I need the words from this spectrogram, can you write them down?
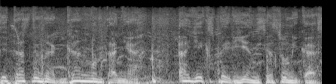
Detrás de una gran montaña hay experiencias únicas.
